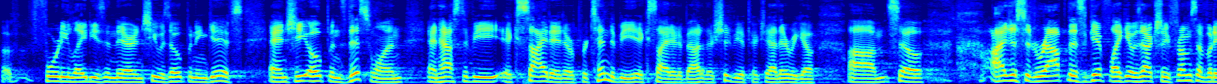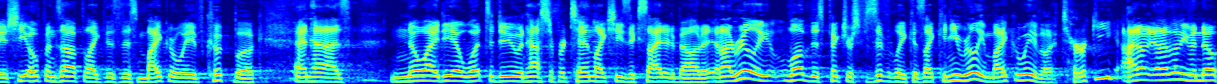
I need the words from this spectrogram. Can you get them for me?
uh, 40 ladies in there, and she was opening gifts. And she opens this one and has to be excited or pretend to be excited about it. There should be a picture. Yeah, there we go. Um, so I just had wrapped this gift like it was actually from somebody. And she opens up like this, this microwave cookbook and has no idea what to do and has to pretend like she's excited about it. And I really love this picture specifically because, like, can you really microwave a turkey? I don't, I don't even know.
